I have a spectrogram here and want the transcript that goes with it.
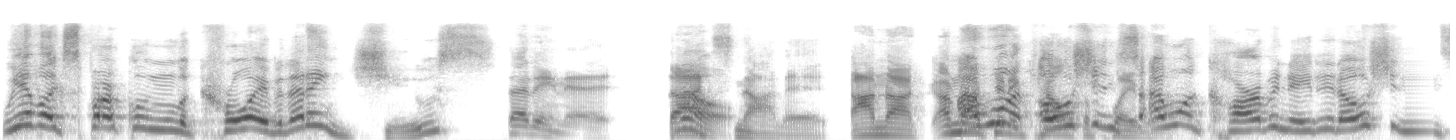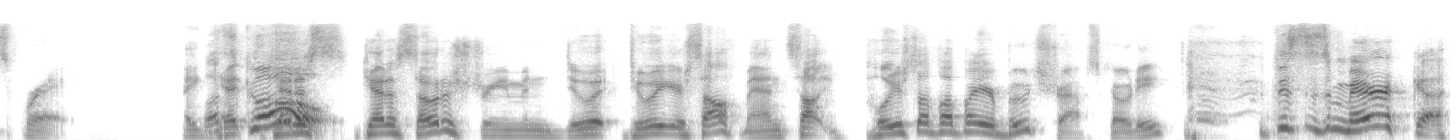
We have like sparkling Lacroix, but that ain't juice. That ain't it. That's not it. I'm not. I'm not. gonna want ocean. I want carbonated ocean spray. Let's get, Get go. a, get a soda stream and do it. Do it yourself, man. So, pull yourself up by your bootstraps, Cody. This is America.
